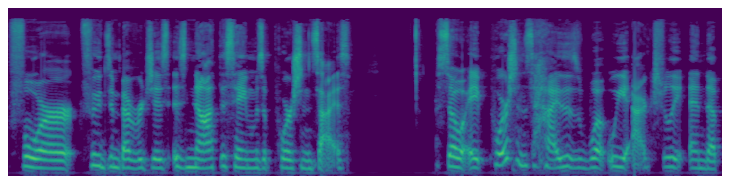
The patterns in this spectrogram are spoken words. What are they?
for foods and beverages, is not the same as a portion size. So, a portion size is what we actually end up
